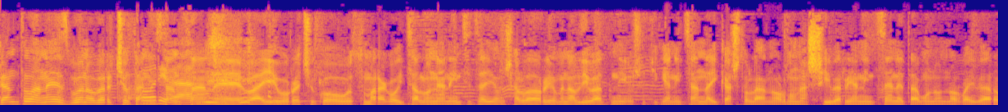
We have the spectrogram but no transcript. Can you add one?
Kantuan ez, bueno, bertxotan izan zen, e, bai, urretxuko zumarrako itzalonean intzitzaion Salvador omenaldi bat, ni oso txikian itzan, da ikastolan orduan hasi berrian nintzen, eta, bueno, norbait behar,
